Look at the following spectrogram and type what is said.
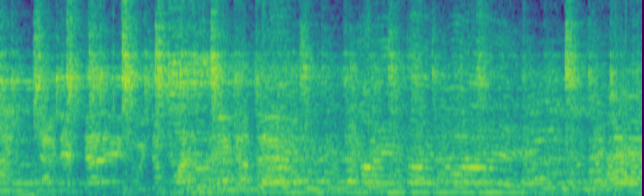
anh chàng đẹp trai người trong quán thì cà phê thôi thôi thôi Hãy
